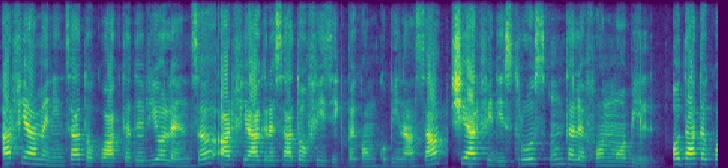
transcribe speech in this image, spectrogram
ar fi amenințat-o cu acte de violență, ar fi agresat-o fizic pe concubina sa și ar fi distrus un telefon mobil. Odată cu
